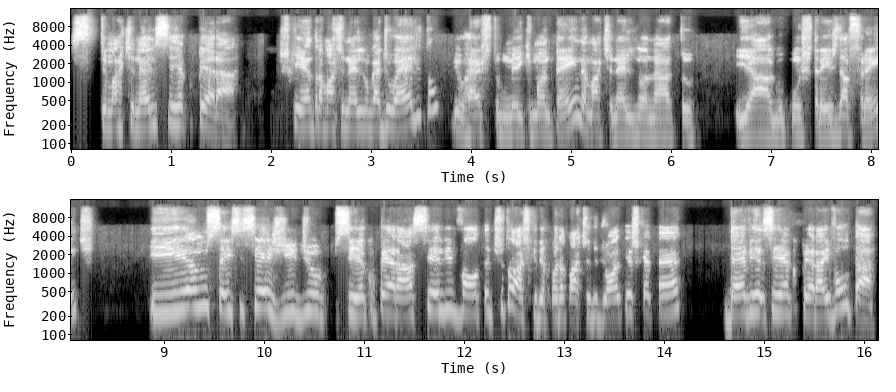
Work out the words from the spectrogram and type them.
Se Martinelli se recuperar, acho que entra Martinelli no lugar de Wellington, e o resto meio que mantém, né? Martinelli, Nonato e Iago com os três da frente. E eu não sei se se Egídio se recuperar, se ele volta titular. Acho que depois da partida de ontem, acho que até deve se recuperar e voltar.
